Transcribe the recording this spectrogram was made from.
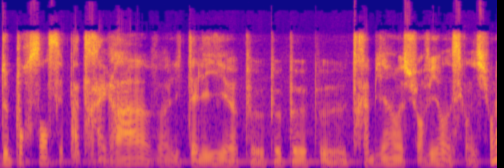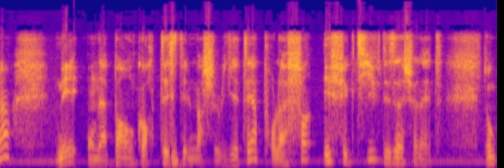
2%, c'est pas très grave. L'Italie euh, peut, très bien survivre dans ces conditions-là. Mais on n'a pas encore testé le marché obligataire pour la fin effective des achats nets. Donc,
